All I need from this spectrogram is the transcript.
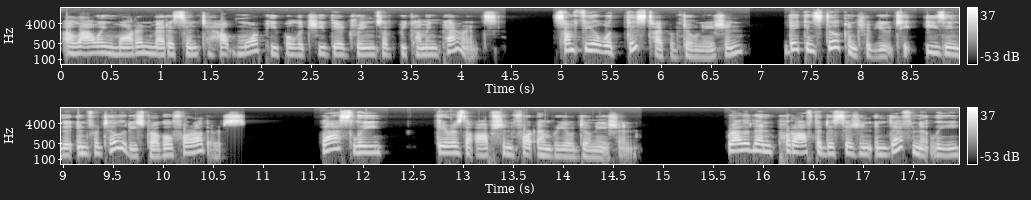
allowing modern medicine to help more people achieve their dreams of becoming parents. Some feel with this type of donation, they can still contribute to easing the infertility struggle for others. Lastly, there is the option for embryo donation. Rather than put off the decision indefinitely,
